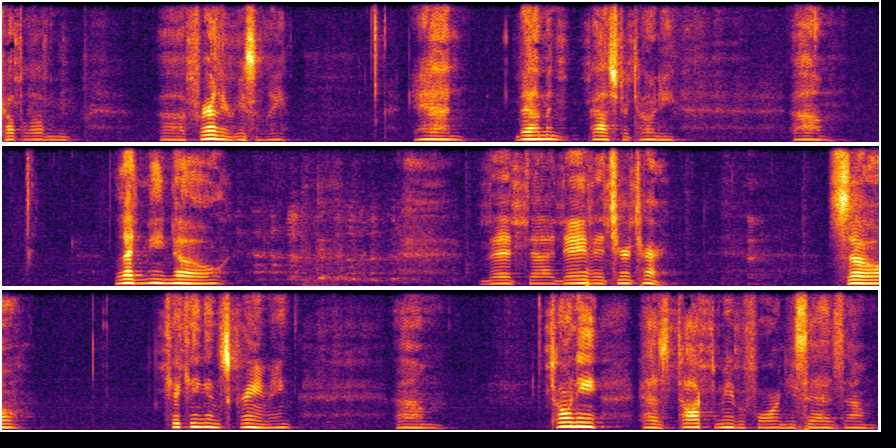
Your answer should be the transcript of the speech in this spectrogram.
couple of them uh, fairly recently. And them and Pastor Tony um, let me know that, uh, Dave, it's your turn. So, kicking and screaming, um, Tony has talked to me before, and he says, um,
